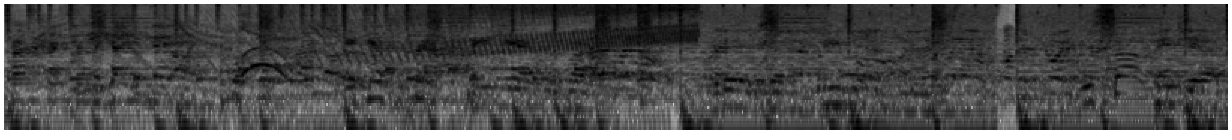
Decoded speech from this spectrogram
Patrick from the game side. PGF PGF. What's up? PGF.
